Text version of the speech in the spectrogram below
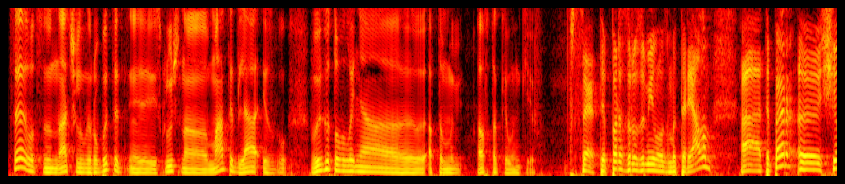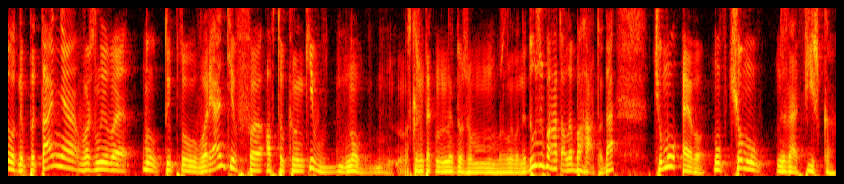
Це от почали робити е, ісключно мати для виготовлення е, автомобі- автокилимків. Все, тепер зрозуміло з матеріалом. А тепер е, ще одне питання важливе. Ну, типу варіантів е, автоклинків, ну скажімо так, не дуже можливо, не дуже багато, але багато. Да? Чому Ево? Ну в чому не знаю, фішка?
